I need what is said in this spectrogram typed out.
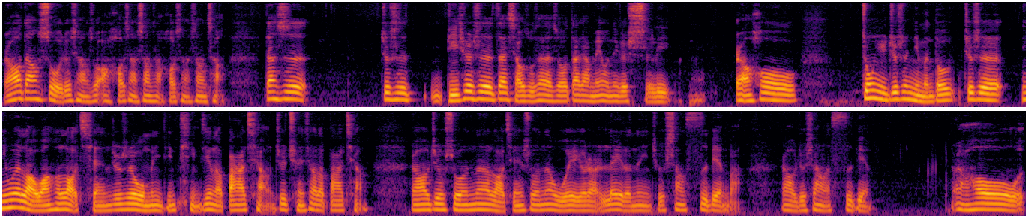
然后当时我就想说啊，好想上场，好想上场，但是就是的确是在小组赛的时候，大家没有那个实力。然后终于就是你们都就是因为老王和老钱，就是我们已经挺进了八强，就全校的八强。然后就说那老钱说那我也有点累了，那你就上四遍吧。然后我就上了四遍。然后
